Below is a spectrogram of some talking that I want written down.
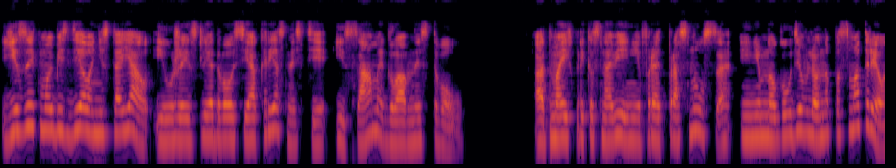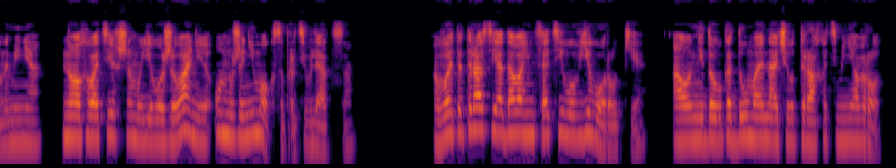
Язык мой без дела не стоял и уже исследовал все окрестности и самый главный ствол. От моих прикосновений Фред проснулся и немного удивленно посмотрел на меня, но охватившему его желанию он уже не мог сопротивляться. В этот раз я дала инициативу в его руки а он недолго думая начал трахать меня в рот.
